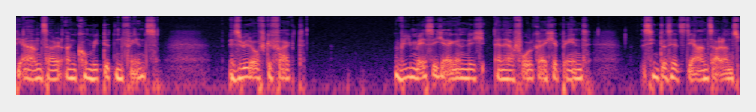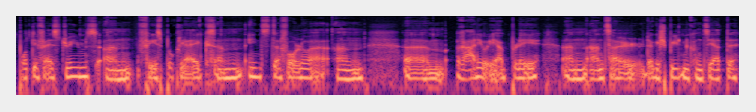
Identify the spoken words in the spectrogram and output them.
die Anzahl an committeden Fans. Es wird oft gefragt, wie messe ich eigentlich eine erfolgreiche Band sind das jetzt die Anzahl an Spotify-Streams, an Facebook-Likes, an Insta-Follower, an ähm, Radio-Airplay, an Anzahl der gespielten Konzerte?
